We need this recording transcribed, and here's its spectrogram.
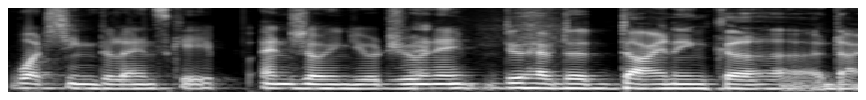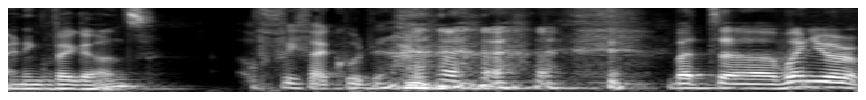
watching the landscape, enjoying your journey. Do you have the dining uh, dining wagons? If I could, but uh, when you're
